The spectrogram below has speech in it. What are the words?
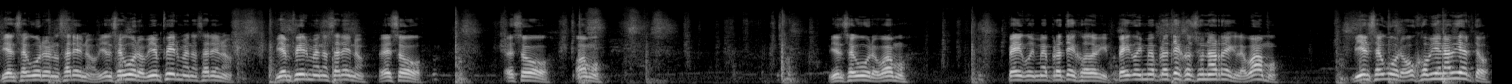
Bien seguro, Nazareno. Bien seguro. Bien firme, Nazareno. Bien firme, Nazareno. Eso. Eso. Vamos. Bien seguro, vamos. Pego y me protejo, David. Pego y me protejo es una regla. Vamos. Bien seguro. Ojo bien abierto.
